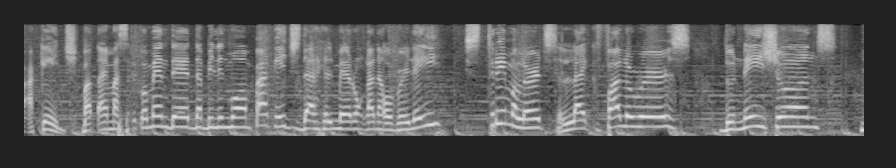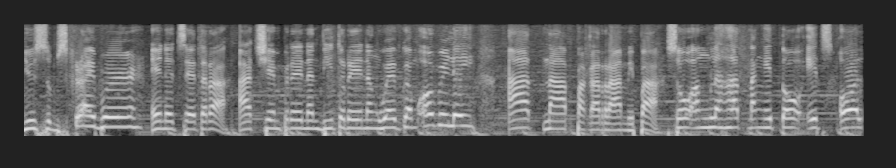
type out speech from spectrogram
package. But I must recommended na bilhin mo ang package dahil meron ka ng overlay, stream alerts like followers, donations, new subscriber, and etc. At syempre, nandito rin ang webcam overlay at napakarami pa. So, ang lahat ng ito, it's all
